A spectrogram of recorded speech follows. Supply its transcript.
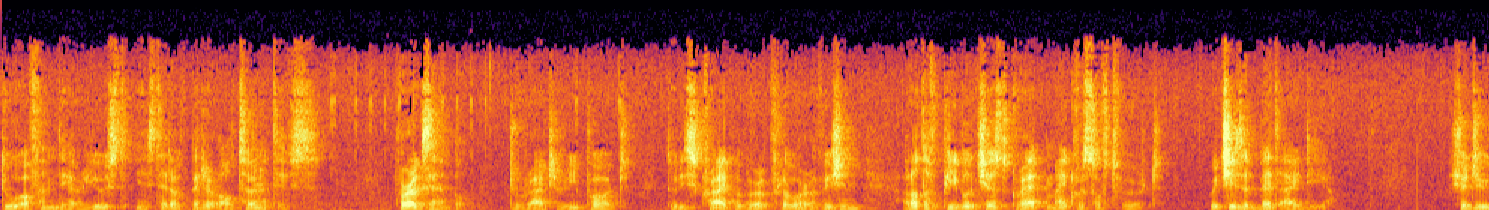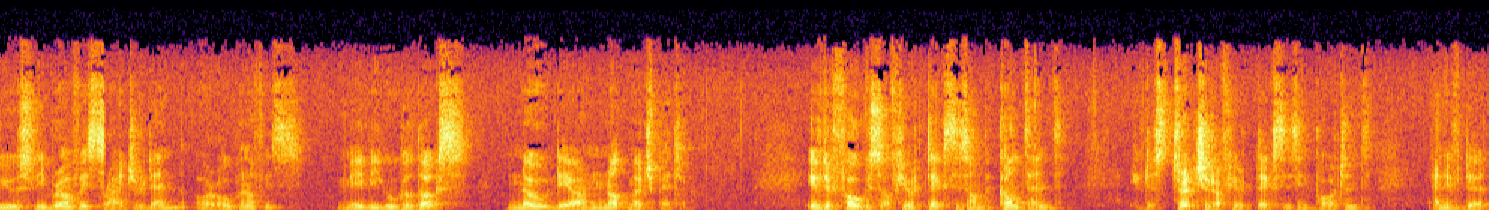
Too often they are used instead of better alternatives. For example, to write a report, to describe a workflow or a vision, a lot of people just grab Microsoft Word, which is a bad idea. Should you use LibreOffice Writer then, or OpenOffice? Maybe Google Docs? No, they are not much better. If the focus of your text is on the content, if the structure of your text is important, and if the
